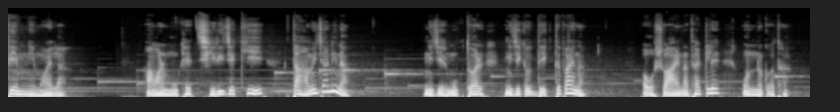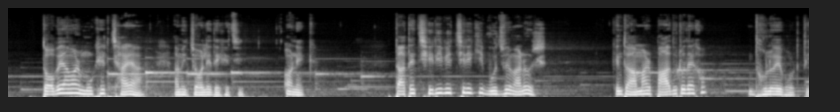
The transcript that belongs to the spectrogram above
তেমনি ময়লা। আমার মুখে ছিঁড়ি যে কি, তা আমি জানি না। নিজের মুখ তো আর নিজে কেউ দেখতে পায় না। অবশ্য আয়না থাকলে অন্য কথা। তবে আমার মুখের ছায়া আমি জলে দেখেছি। অনেক। তাতে ছিঁড়ি বিচ্ছিরি কি বুঝবে মানুষ? কিন্তু আমার পা দুটো দেখো, ধুলোয় ভর্তি।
